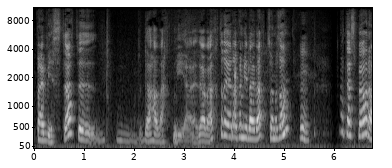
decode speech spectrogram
For jeg visste at det, det har vært mye Det har vært rederfamilier, vært sånn og sånn. Mm. At jeg spør da,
